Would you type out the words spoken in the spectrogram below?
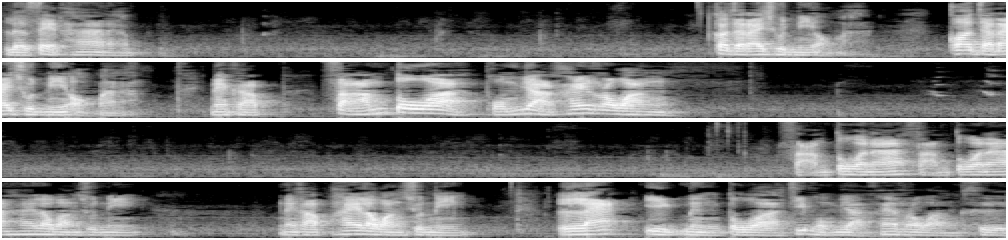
เหลือเศษห้านะครับ ก็จะได้ชุดนี้ออกมา ก็จะได้ชุดนี้ออกมานะครับสามตัวผมอยากให้ระวัง สามตัวนะ สามตัวนะ ให้ระวังชุดนี้ นะครับ ให้ระวังชุดนี้ และอีกหนึ่งตัวที่ผมอยากให้ระวังคือ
